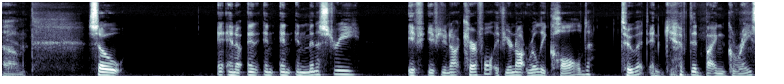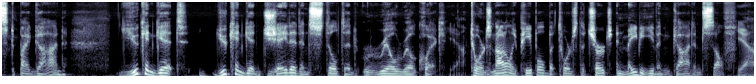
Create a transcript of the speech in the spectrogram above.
Um, So, in, in, in, in, in ministry, if, if you're not careful, if you're not really called to it and gifted by and graced by God, you can get you can get jaded and stilted real real quick Yeah. towards not only people but towards the church and maybe even God himself Yeah.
